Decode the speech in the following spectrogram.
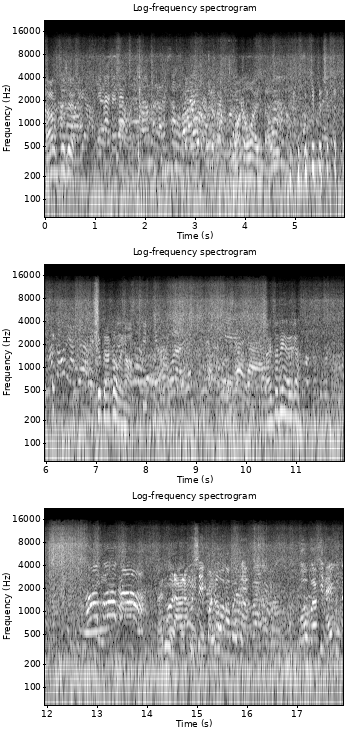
好，谢谢。我到啊，到，就加工的哈。来这边有一个。来，你。人人要试管路，我搞不进。我我要进来一个蛋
